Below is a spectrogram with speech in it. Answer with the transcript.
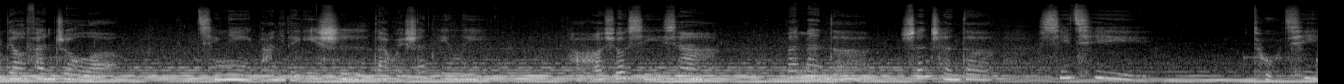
忘掉泛咒了，请你把你的意识带回身体里，好好休息一下，慢慢的、深沉的吸气、吐气。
